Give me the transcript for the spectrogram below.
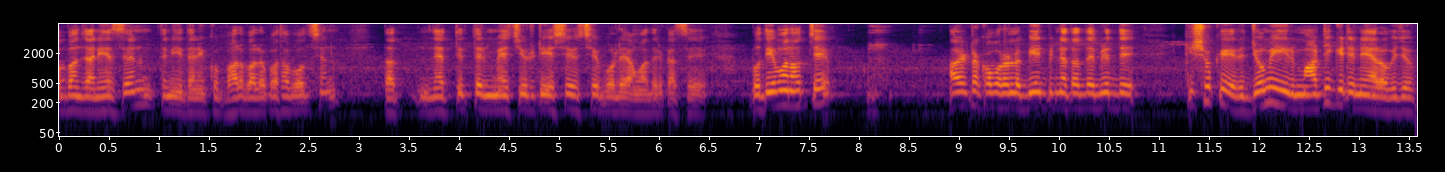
আহ্বান জানিয়েছেন। তিনি ইদানিং খুব ভালো ভালো কথা বলছেন। তার নেতৃত্বের ম্যাচিউরিটি এসেছে বলে আমাদের কাছে প্রতীয়মান হচ্ছে। আরেকটা খবর হলো, বিএনপি নেতাদের বিরুদ্ধে কৃষকের জমির মাটি কেটে নেওয়ার অভিযোগ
